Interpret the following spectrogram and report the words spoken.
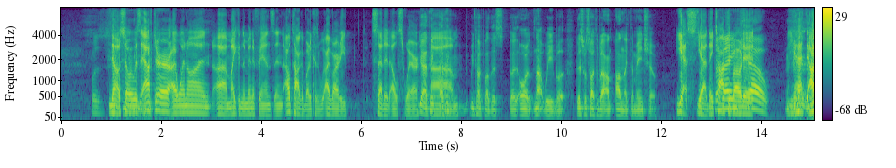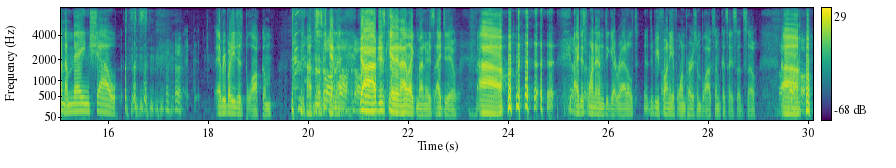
was No, so it was after I went on uh, Mike and the Minifans, and I'll talk about it because I've already said it elsewhere. Yeah, I think I Um, think we talked about this, uh, or not we, but this was talked about on, on like the main show. Yes, yeah, they The talked main about show. it. Yeah, on the main show. Everybody just block them. no, I'm just kidding. Oh, no. no. I'm just kidding. I like Menners. I do. Uh, I just wanted him to get rattled. It'd be funny if one person blocks him because I said so. Um,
